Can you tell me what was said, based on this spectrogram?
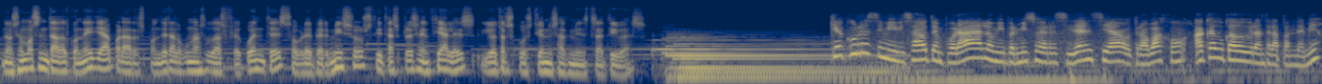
Nos hemos sentado con ella para responder algunas dudas frecuentes sobre permisos, citas presenciales y otras cuestiones administrativas. ¿Qué ocurre si mi visado temporal o mi permiso de residencia o trabajo ha caducado durante la pandemia?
